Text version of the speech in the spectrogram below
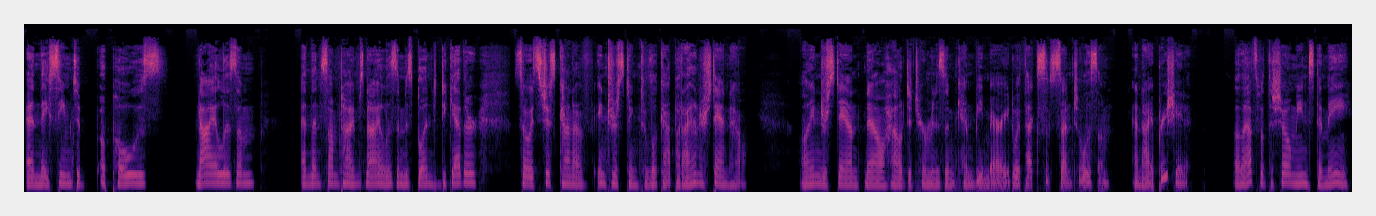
and they seem to oppose nihilism. And then sometimes nihilism is blended together. So it's just kind of interesting to look at, but I understand now. I understand now how determinism can be married with existentialism, and I appreciate it. So that's what the show means to me.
